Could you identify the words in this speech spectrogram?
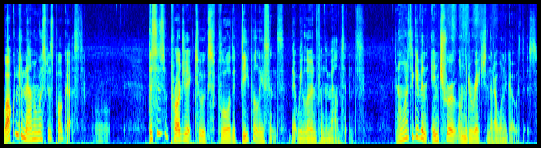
Welcome to Mountain Whispers podcast. This is a project to explore the deeper lessons that we learn from the mountains. And I wanted to give an intro on the direction that I want to go with this.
